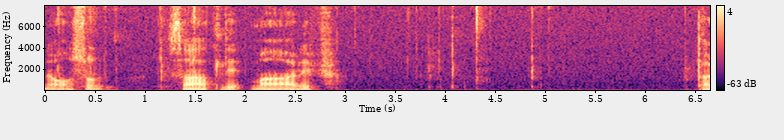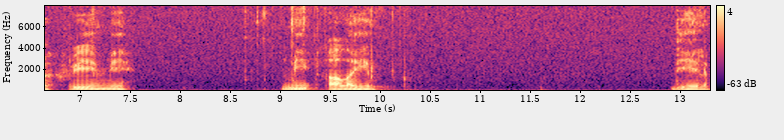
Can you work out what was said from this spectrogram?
Ne olsun? Saatli marif takvimi mi alayım diyelim.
